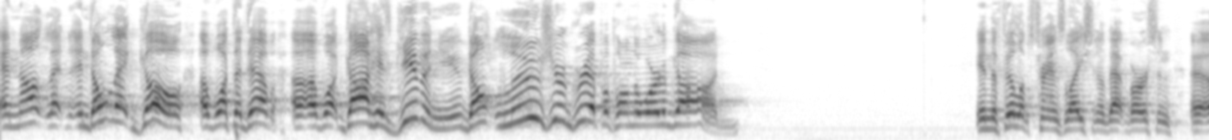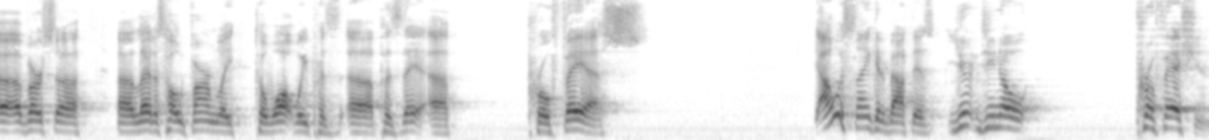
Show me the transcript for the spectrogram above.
and not let and don't let go of what the devil uh, of what God has given you. Don't lose your grip upon the Word of God. In the Phillips translation of that verse, and uh, uh verse, uh, uh, let us hold firmly to what we possess, profess I was thinking about this. You're, do you know profession?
